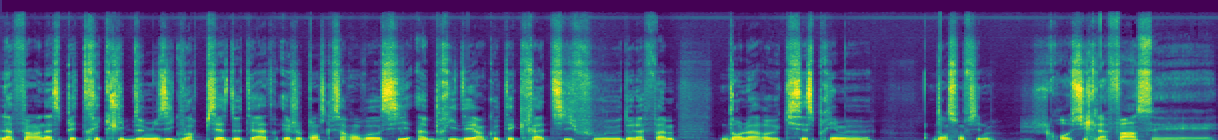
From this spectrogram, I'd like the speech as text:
La fin a un aspect très clip de musique, voire pièce de théâtre, et je pense que ça renvoie aussi à brider un côté créatif de la femme dans l'art qui s'exprime dans son film. Je crois aussi que la fin, c'est.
